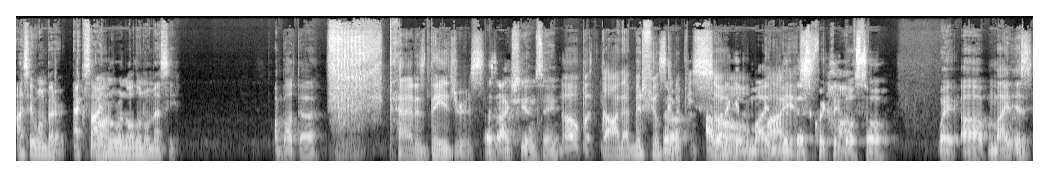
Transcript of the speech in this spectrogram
I say one better. XI, Go no Ronaldo, no Messi. How About that. That is dangerous. That's actually insane. No, but oh, that midfield's No, no, gonna be so. I want to give mine with this quickly Oh, though. So, wait, uh, mine is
